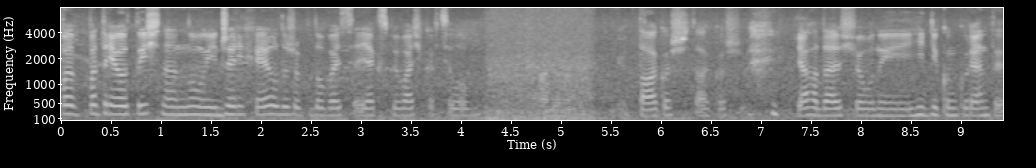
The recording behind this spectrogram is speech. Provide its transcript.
Па- Патріотично, ну і Джері Хейл дуже подобається як співачка в цілому. Також, також. Я гадаю, що вони гідні конкуренти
